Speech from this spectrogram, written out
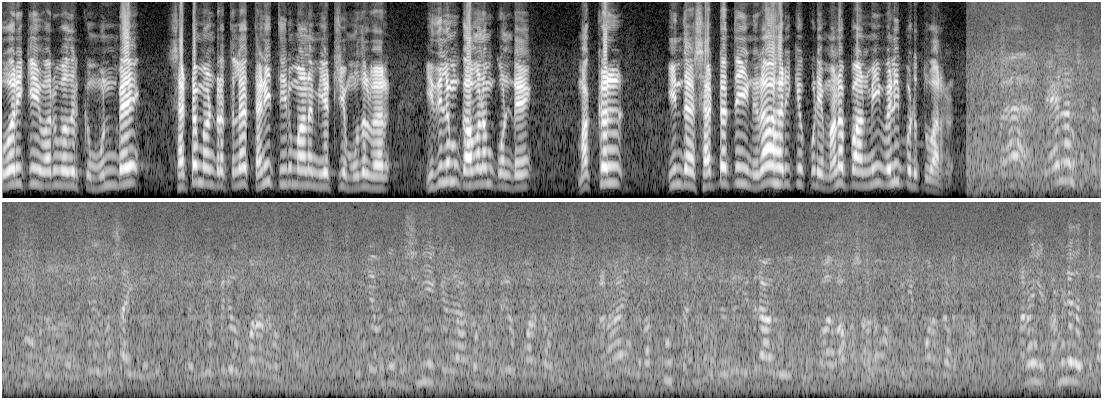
கோரிக்கை வருவதற்கு முன்பே சட்டமன்றத்தில் தனி தீர்மானம் இயற்றிய முதல்வர். இதிலும் கவனம் கொண்டு மக்கள் இந்த சட்டத்தை நிராகரிக்கக்கூடிய மனப்பான்மையை வெளிப்படுத்துவார்கள். வேளாண் சட்டத்தை திரும்பப்படுத்துறது வந்து விவசாயிகள் வந்து மிகப்பெரிய ஒரு போராட்டம் நடத்தாங்க இங்கே வந்து இந்த சிஏக்கு எதிராக மிகப்பெரிய போராட்டம் வந்துச்சு. ஆனால் இந்த வக்கு சட்டத்துக்கு வந்து எதிராக வாபஸ் ஆனால் ஒரு பெரிய போராட்டம் நடக்கலாம் ஆனால் இங்கே தமிழகத்தில்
